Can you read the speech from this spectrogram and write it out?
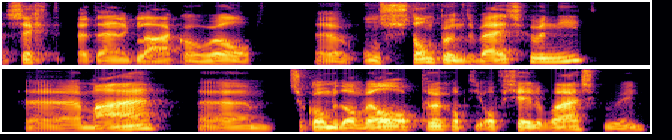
zegt uiteindelijk Laco wel, uh, ons standpunt wijzigen we niet. Uh, maar ehm, ze komen dan wel op terug op die officiële waarschuwing.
